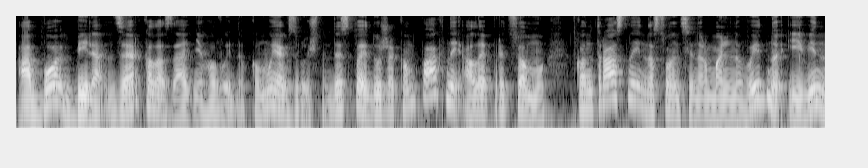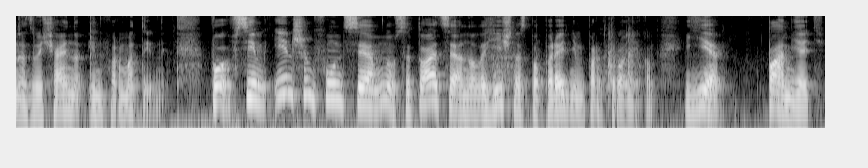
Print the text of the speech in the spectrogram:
або біля дзеркала заднього виду. Кому як зручно. Дисплей дуже компактний, але при цьому контрастний, на сонці нормально видно і він надзвичайно інформативний. По всім іншим функціям ну, ситуація аналогічна з попереднім парктроніком. Є пам'ять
